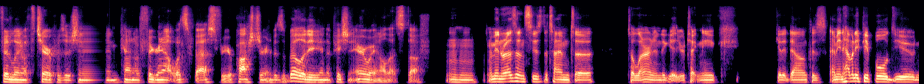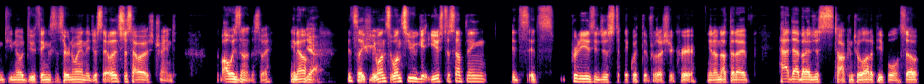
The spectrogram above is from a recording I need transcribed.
fiddling with the chair position and kind of figuring out what's best for your posture and visibility and the patient airway and all that stuff Mm-hmm. I mean, residency is the time to to learn and to get your technique, get it down. Because I mean, how many people do you do you know do things a certain way and they just say, "Oh, it's just how I was trained. I've always done it this way." You know? Yeah. It's like sure. once once you get used to something, it's it's pretty easy to just stick with it for the rest of your career. You know, not that I've had that, but I'm just talking to a lot of people. So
